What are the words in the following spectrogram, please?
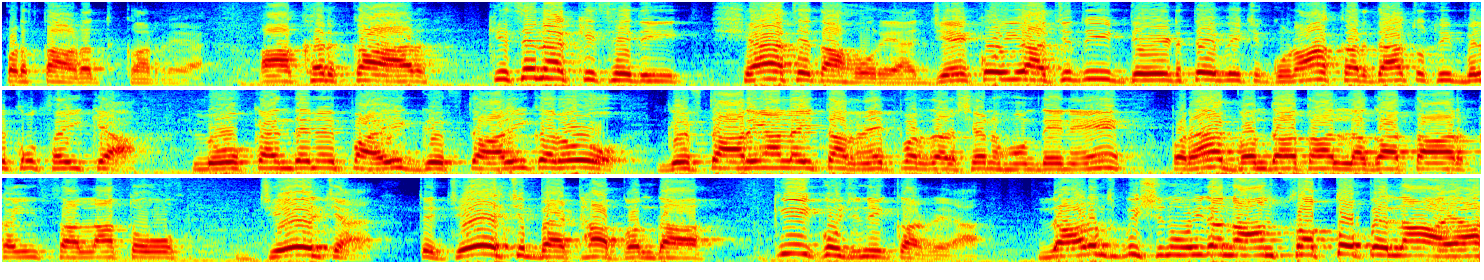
ਪ੍ਰਤਾੜਿਤ ਕਰ ਰਿਹਾ ਆਖਰਕਾਰ ਕਿਸੇ ਨਾ ਕਿਸੇ ਦੀ ਸ਼ਹਿ ਤੇ ਤਾਂ ਹੋ ਰਿਹਾ ਜੇ ਕੋਈ ਅੱਜ ਦੀ ਡੇਟ ਦੇ ਵਿੱਚ ਗੁਨਾਹ ਕਰਦਾ ਤੁਸੀਂ ਬਿਲਕੁਲ ਸਹੀ ਕਿਹਾ। ਲੋਕ ਕਹਿੰਦੇ ਨੇ, ਭਾਈ, ਗ੍ਰਿਫਤਾਰੀ ਕਰੋ। ਗ੍ਰਿਫਤਾਰੀਆਂ ਲਈ ਧਰਨੇ ਪ੍ਰਦਰਸ਼ਨ ਹੁੰਦੇ ਨੇ, ਪਰ ਇਹ ਬੰਦਾ ਤਾਂ ਲਗਾਤਾਰ ਕਈ ਸਾਲਾਂ ਤੋਂ ਜੇਲ੍ਹ 'ਚ ਹੈ ਤੇ ਜੇਲ੍ਹ 'ਚ ਬੈਠਾ ਬੰਦਾ ਕੀ ਕੁਝ ਨਹੀਂ ਕਰ ਰਿਹਾ। ਲਾਰੈਂਸ ਬਿਸ਼ਨੋਈ ਦਾ ਨਾਮ ਸਭ ਤੋਂ ਪਹਿਲਾਂ ਆਇਆ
